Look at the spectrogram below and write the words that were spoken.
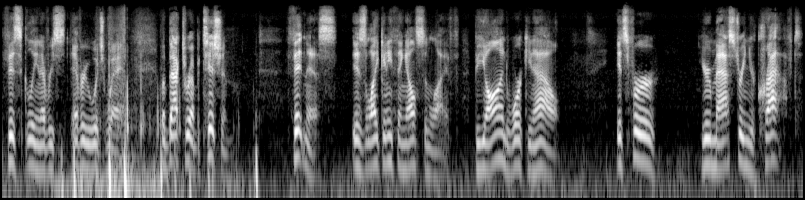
physically, and every every which way. But back to repetition. Fitness is like anything else in life. Beyond working out, it's for your mastering your craft,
